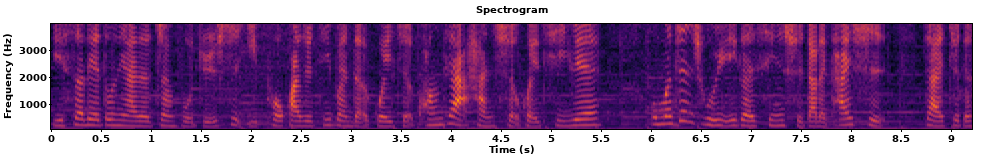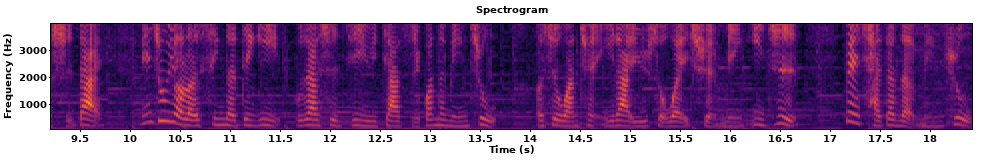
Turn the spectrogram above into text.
以色列多年来的政府局势已破坏着基本的规则框架和社会契约。我们正处于一个新时代的开始，在这个时代，民主有了新的定义，不再是基于价值观的民主，而是完全依赖于所谓选民意志、被裁断的民主。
